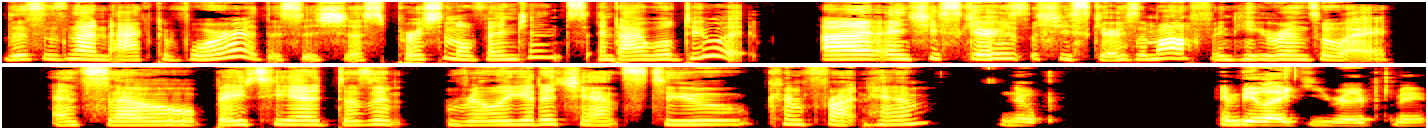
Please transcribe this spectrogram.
This is not an act of war. This is just personal vengeance, and I will do it. Uh, and she scares she scares him off, and he runs away. And so Betia doesn't really get a chance to confront him. Nope. And be like, you raped me.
